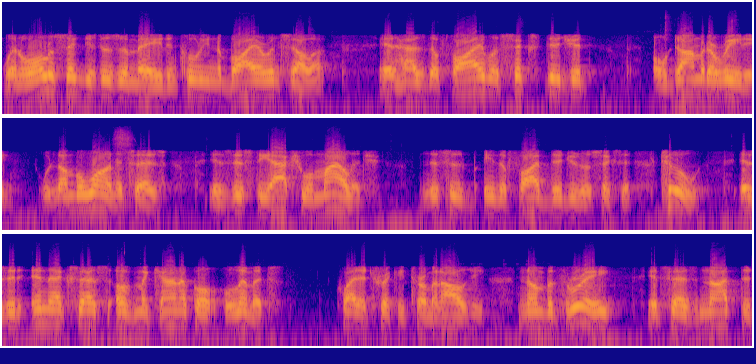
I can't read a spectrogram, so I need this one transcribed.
When all the signatures are made, including the buyer and seller, it has the five or six digit odometer reading. Well, number one, it says, is this the actual mileage? And this is either five digits or six. Two, is it in excess of mechanical limits? Quite a tricky terminology. Number three, it says not the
